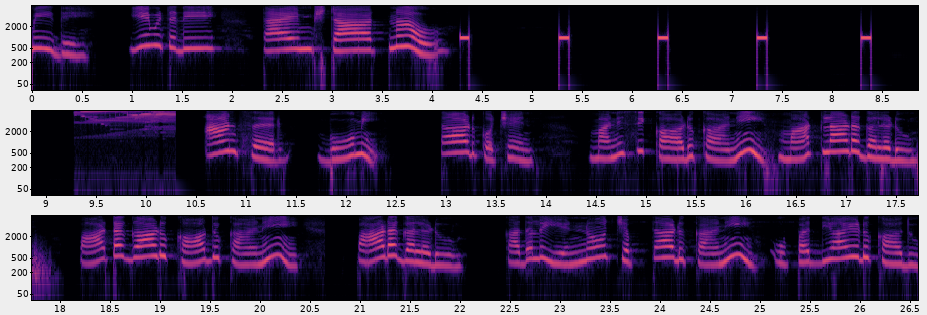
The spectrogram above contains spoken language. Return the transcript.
మీదే. ఏమిటది? Time start now. ఆన్సర్ భూమి. థర్డ్ క్వశ్చన్ మనిషి కాడు కానీ మాట్లాడగలడు. పాటగాడు కాదు కానీ పాడగలడు. కథలు ఎన్నో చెప్తాడు కానీ ఉపాధ్యాయుడు కాదు.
